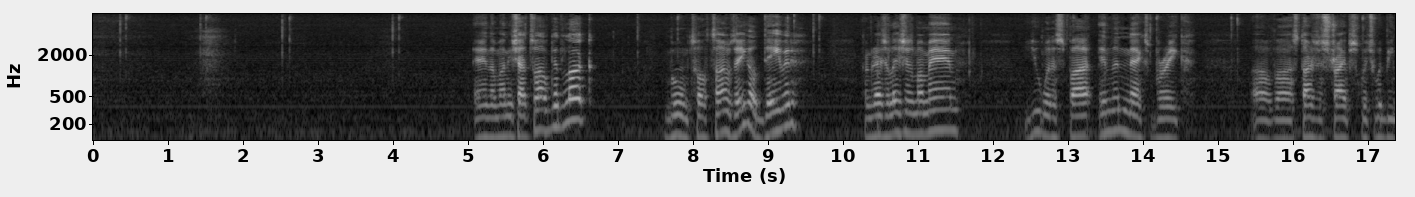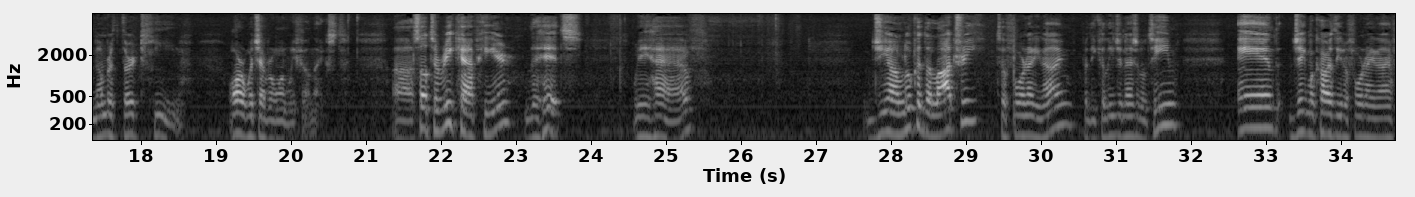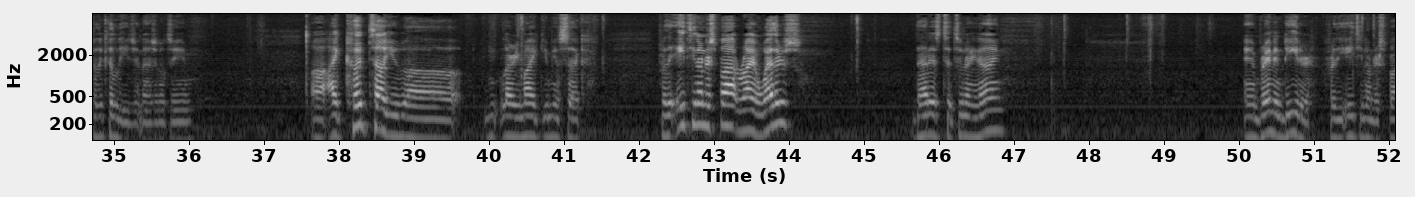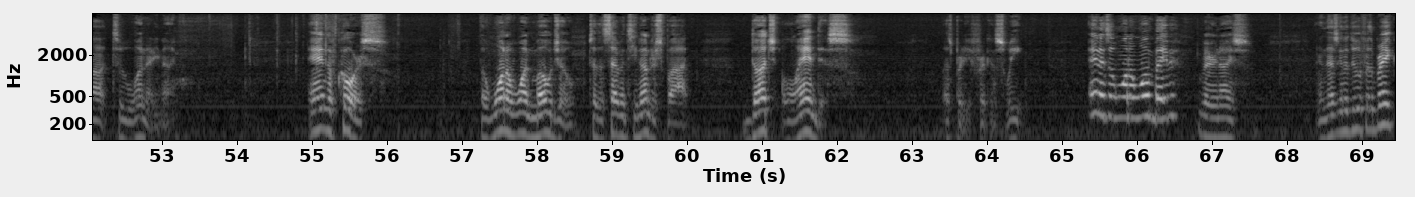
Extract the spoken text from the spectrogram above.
And the money shot 12. Good luck. Boom, 12 times. There you go, David. Congratulations, my man. You win a spot in the next break of uh, Stars and Stripes, which would be number 13. Or whichever one we fill next. Uh, so to recap here, the hits, we have Gianluca Dalatri to 499 for the Collegiate National Team, and Jake McCarthy to 499 for the Collegiate National Team. Uh, I could tell you, uh, Larry Mike, give me a sec. For the 1800 spot, Ryan Weathers, that is to 299. And Brandon Dieter for the 18 under spot to 199. And of course, the one of one mojo to the 17 under spot, Dutch Landis. That's pretty freaking sweet. And it's a one on one, baby. Very nice. And that's going to do it for the break.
